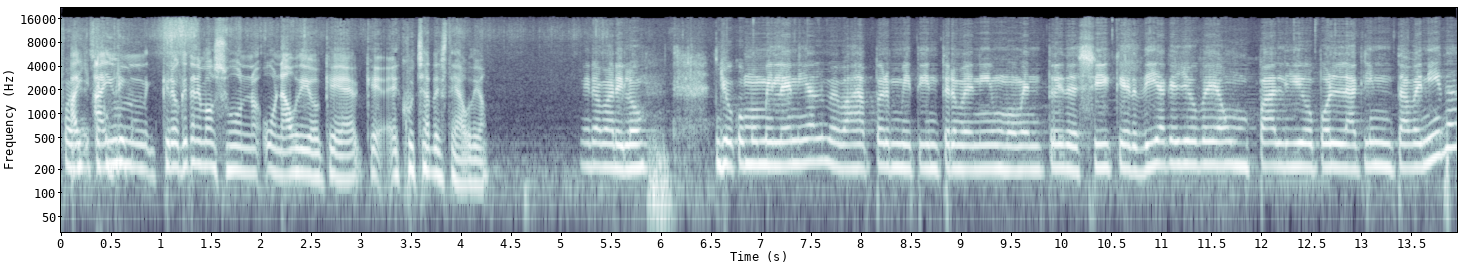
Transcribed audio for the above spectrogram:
pues hay, un, creo que tenemos un, un audio que, que escuchad de este audio. Mira Mariló, yo como millennial me vas a permitir intervenir un momento y decir que el día que yo vea un palio por la quinta avenida,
